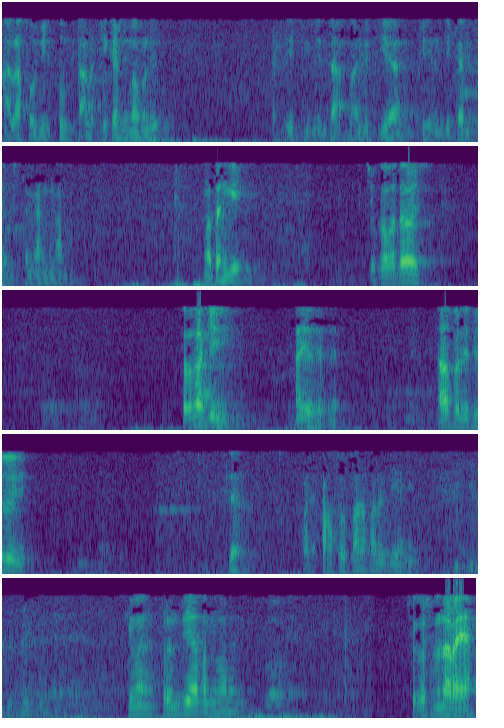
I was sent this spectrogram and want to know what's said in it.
Ala fumikum tak lebihkan 5 menit. Jadi diminta panitia dihentikan jam setengah enam. Ngoten nggih? Cukup terus? Terus lagi. Ayo apa berhenti dulu ini? Loh, pada kafir mana ini? Gimana? Berhenti apa gimana? Cukup sebentar ya?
